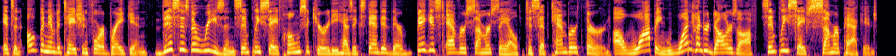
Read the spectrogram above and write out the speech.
It's an open invitation for a break in. This is the reason SimpliSafe Home Security has extended their biggest ever summer sale to September 3rd. A whopping $100 off SimpliSafe's summer package.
